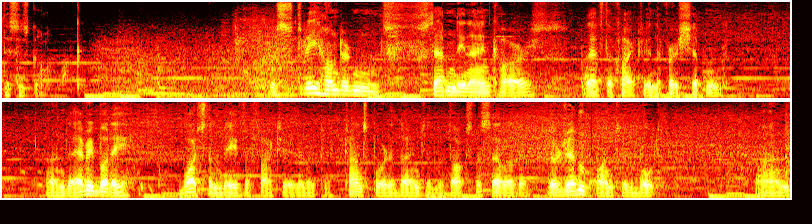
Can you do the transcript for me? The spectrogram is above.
this is going to work. Was 379 cars left the factory in the first shipment, and everybody watched them leave the factory. They were transported down to the docks facility. They were driven onto the boat, and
